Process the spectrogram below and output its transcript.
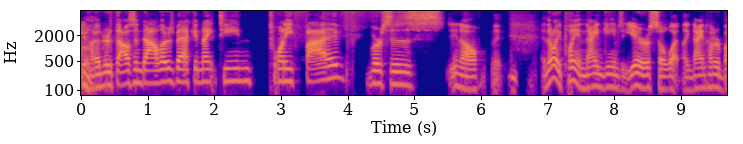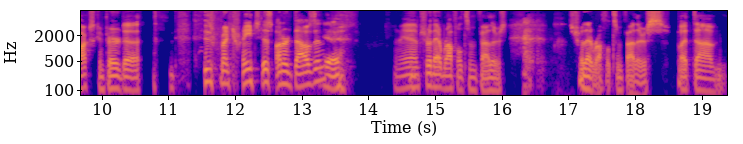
hundred thousand dollars back in nineteen twenty five versus you know, and they're only playing nine games a year, so what, like nine hundred bucks compared to Red Grange's hundred thousand? yeah, Yeah, I'm sure that ruffled some feathers. Sure that ruffled some feathers. But um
